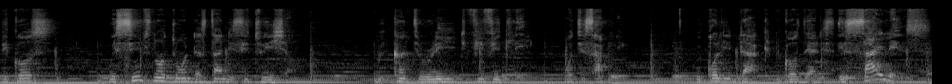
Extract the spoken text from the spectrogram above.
because we seem not to understand the situation. We can't read vividly what is happening. We call it dark because there is a silence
